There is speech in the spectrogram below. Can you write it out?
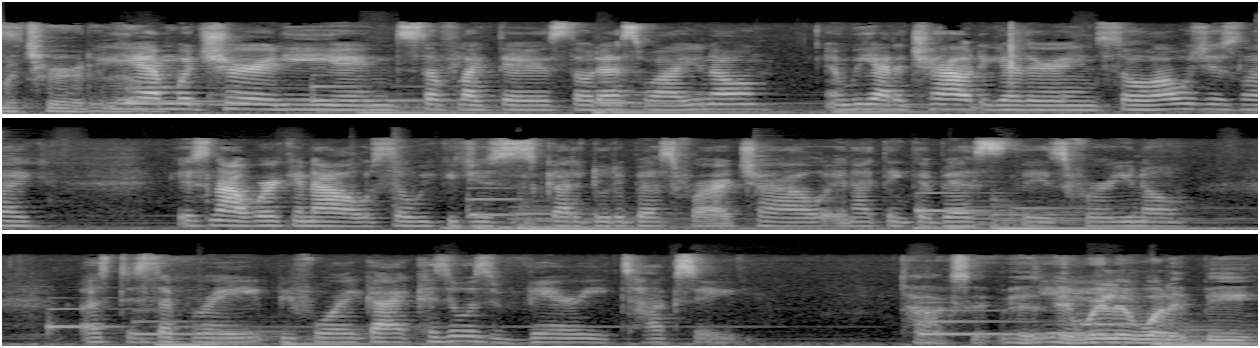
maturity. yeah, maturity and stuff like that. So that's why, you know, and we had a child together. And so I was just like, it's not working out. So we could just got to do the best for our child. And I think the best is for, you know, us to separate before it got, because it was very toxic. toxic. It, it really what it be.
